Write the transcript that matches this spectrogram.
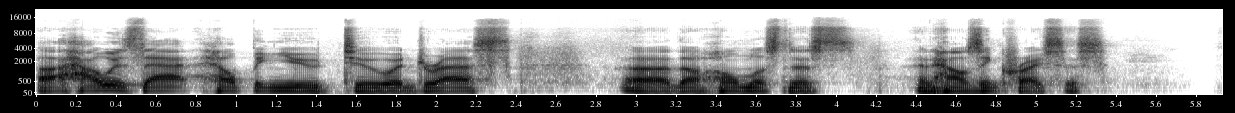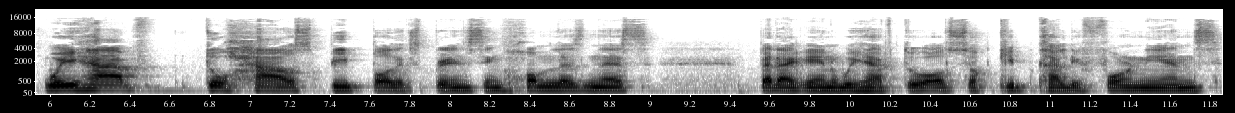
Uh, how is that helping you to address uh, the homelessness and housing crisis? We have to house people experiencing homelessness, but again, we have to also keep Californians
